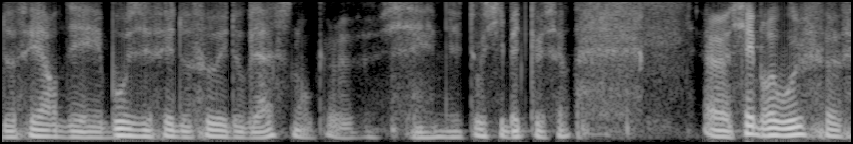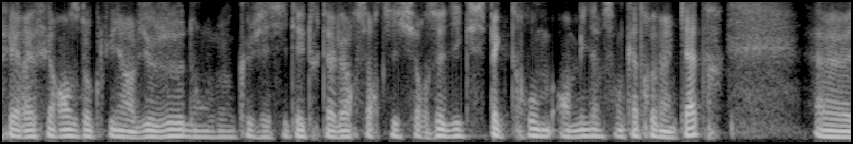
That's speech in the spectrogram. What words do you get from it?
de faire des beaux effets de feu et de glace. Donc, euh, c'est aussi bête que ça. Sabre Wolf fait référence donc lui à un vieux jeu dont, que j'ai cité tout à l'heure, sorti sur ZX Spectrum en 1984. Euh,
